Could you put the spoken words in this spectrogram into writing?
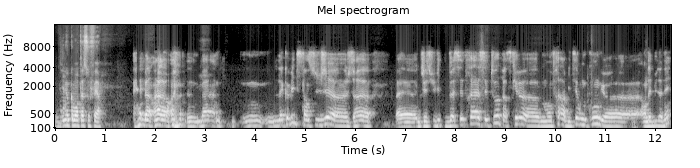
Dis-nous comment t'as souffert. Eh ben, alors, ben, la Covid, c'est un sujet, euh, je dirais, euh, que j'ai suivi d'assez près, assez tôt, parce que euh, mon frère habitait Hong Kong euh, en début d'année.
